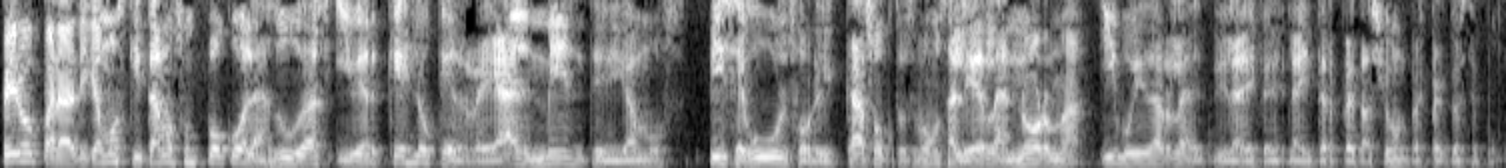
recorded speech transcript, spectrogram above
Pero para, digamos, quitarnos un poco las dudas y ver qué es lo que realmente, digamos, dice Google sobre el caso, entonces vamos a leer la norma y voy a dar la, la, interpretación respecto a este punto.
